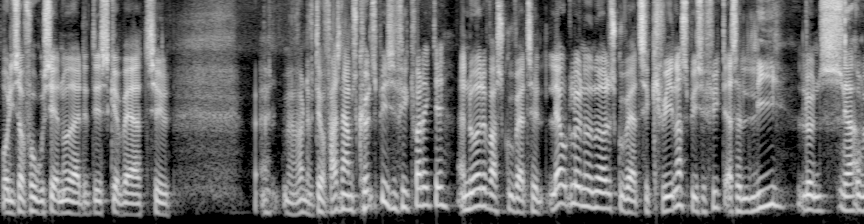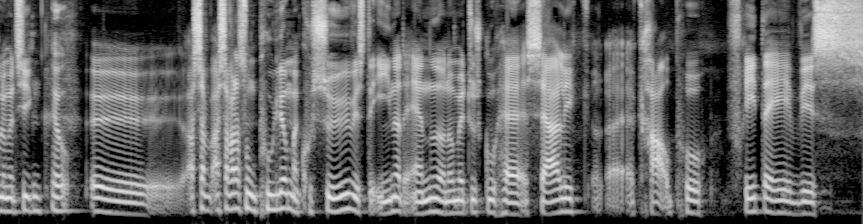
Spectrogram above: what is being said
hvor de så fokuserer noget af det. Det skal være til... øh, det? Var faktisk nærmest kønsspecifikt, var det ikke det? At noget af det var, skulle være til lavt lønnet, noget af det skulle være til kvinder specifikt, altså ligelønsproblematikken. Jo. Øh, og, så, og så var der sådan nogle puljer, man kunne søge, hvis det ene og det andet, og noget med, at du skulle have særlig øh, krav på fridage, hvis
